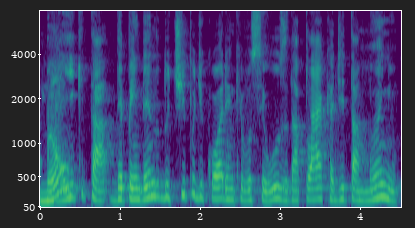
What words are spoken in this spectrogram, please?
Não? Aí que tá. Dependendo do tipo de Corian que você usa, da placa, de tamanho,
